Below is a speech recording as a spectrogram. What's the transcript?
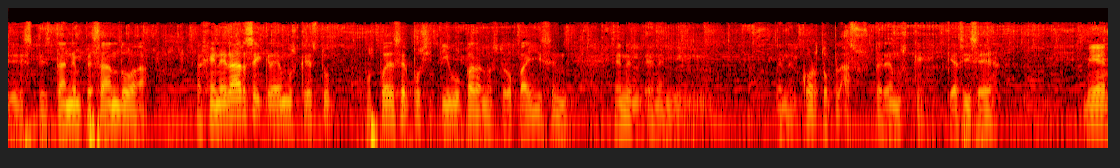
este, están empezando a, a generarse y creemos que esto pues, puede ser positivo para nuestro país en, en el, en el- en el corto plazo. Esperemos que, que así sea. Bien.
